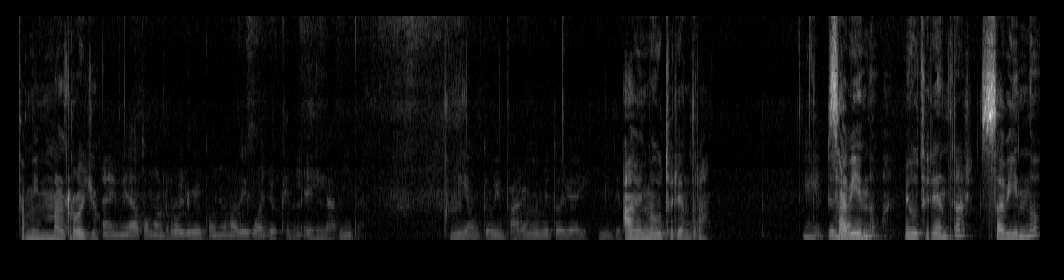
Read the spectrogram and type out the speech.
también mal rollo. A mí me da todo el rollo, que coño no da igual, yo es que en la vida. Ni aunque me pague me meto yo ahí. A mí me gustaría entrar. Sabiendo, me gustaría entrar sabiendo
